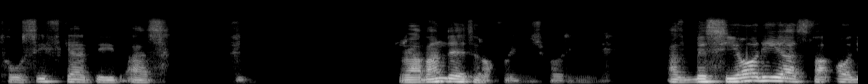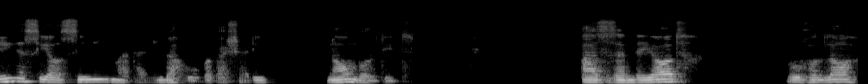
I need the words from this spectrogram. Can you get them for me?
توصیف کردید از روند اعتراف اجباری. از بسیاری از فعالین سیاسی مدنی و حقوق بشری نام بردید. از زنده یاد روح الله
